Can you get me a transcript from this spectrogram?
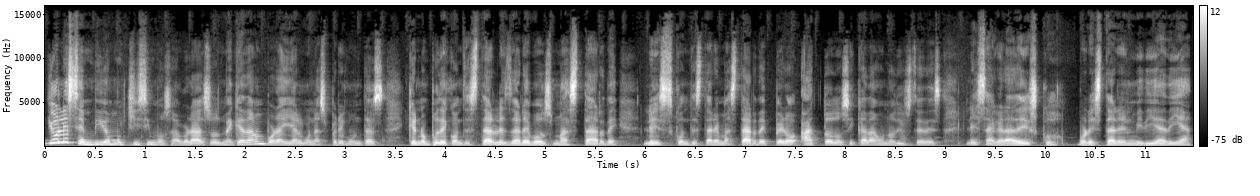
Yo les envío muchísimos abrazos, me quedaron por ahí algunas preguntas que no pude contestar, les daré voz más tarde, les contestaré más tarde, pero a todos y cada uno de ustedes les agradezco por estar en mi día a día,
